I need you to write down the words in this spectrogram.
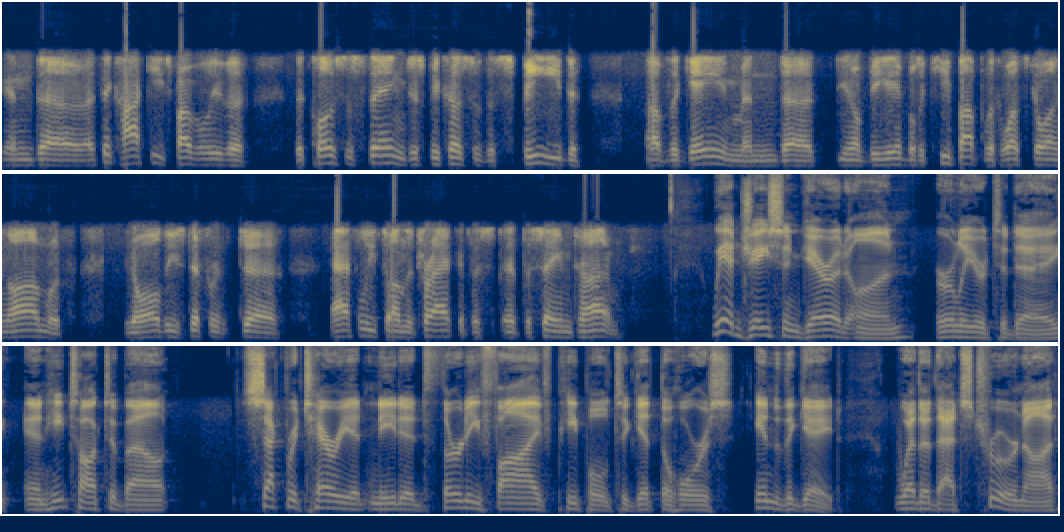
and uh, I think hockey's probably the the closest thing, just because of the speed of the game, and uh, you know, being able to keep up with what's going on with you know all these different uh, athletes on the track at the at the same time. We had Jason Garrett on earlier today, and he talked about Secretariat needed 35 people to get the horse into the gate. Whether that's true or not,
